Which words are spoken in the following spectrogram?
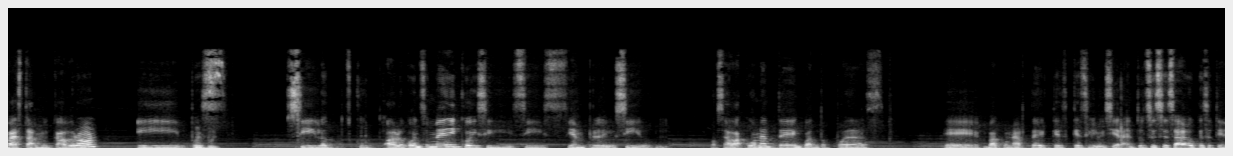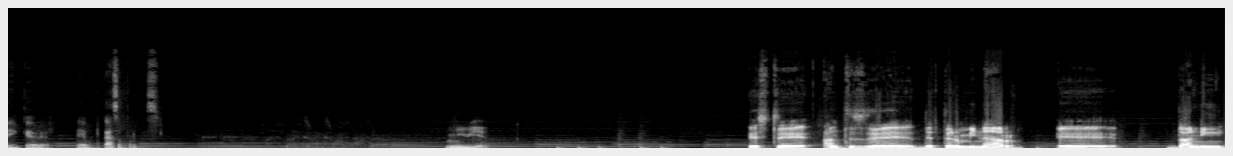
va a estar muy cabrón y pues si lo hablo con su médico y si, si siempre le digo, sí, o sea, vacúnate en cuanto puedas eh, vacunarte, que, que si lo hiciera. Entonces es algo que se tiene que ver de caso por caso. Muy bien. Este, antes de, terminar, eh, Dani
